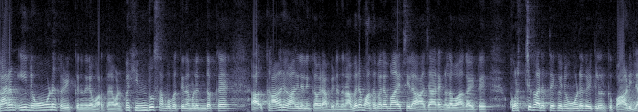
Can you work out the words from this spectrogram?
കാരണം ഈ നോണ് കഴിക്കുന്നതിന് വർധനമാണ് ഇപ്പോൾ ഹിന്ദു സമൂഹത്തിൽ നമ്മൾ എന്തൊക്കെ ആ, ഒരു കാലിലേക്ക് അവർ അഭിനന്ദനം. അവരെ മതപരമായ ചില ആചാരങ്ങളുടെ ഭാഗമായിട്ട് കുറച്ച് കാലത്തേക്ക് നോണ് കഴിക്കലവർക്ക് പാടില്ല.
